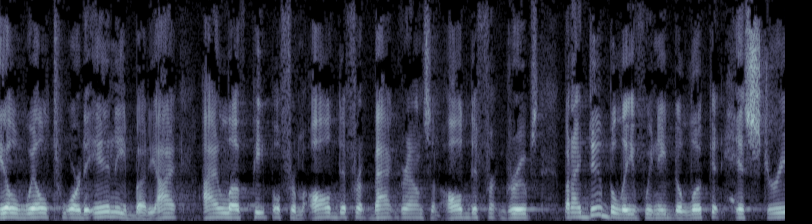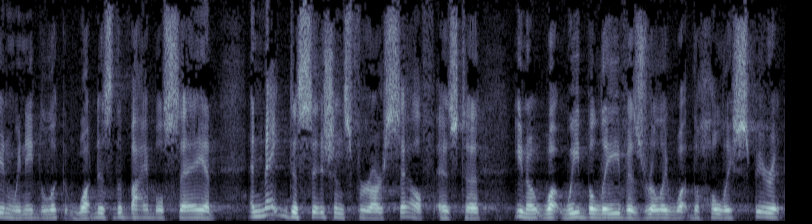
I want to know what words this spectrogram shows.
ill will toward anybody. I, I love people from all different backgrounds and all different groups, but I do believe we need to look at history and we need to look at what does the Bible say and, and make decisions for ourselves as to, you know, what we believe is really what the Holy Spirit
